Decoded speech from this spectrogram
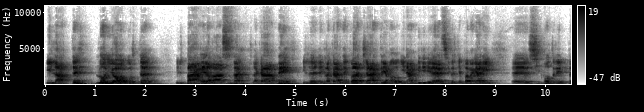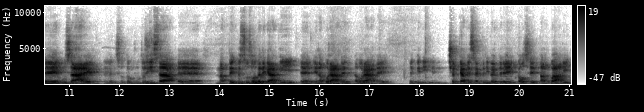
il latte, lo yogurt, il pane, la pasta, la carne, il, la carne qua già entriamo in ambiti diversi perché poi magari eh, si potrebbe usare eh, sotto un punto di vista, eh, ma per questo solo per le carni eh, elaborate, lavorate, e quindi cercate sempre di prendere cose tal quali,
